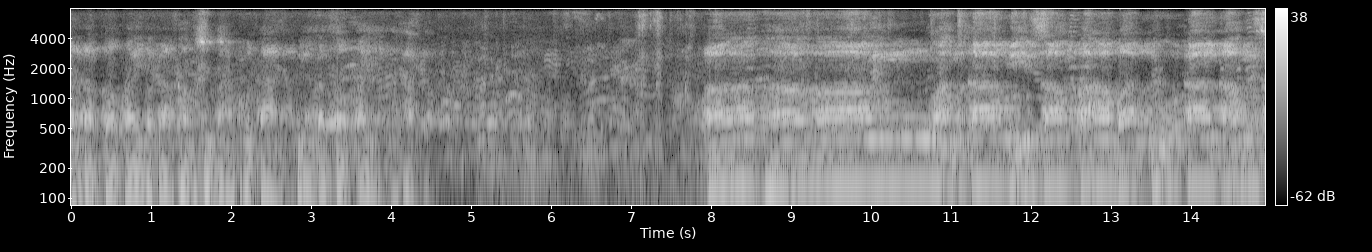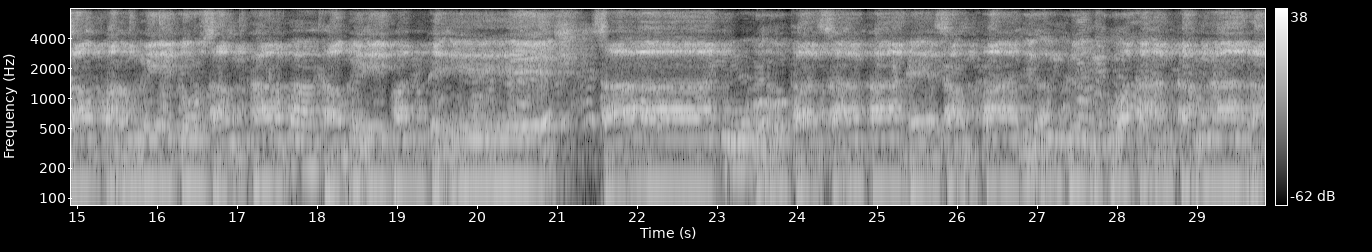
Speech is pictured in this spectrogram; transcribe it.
ลำดับต่อไปก็กล่าวคำสู่มหาโคตารเป็นลำดับต่อไปนะครับอาหังวันตามิสัมปาวันตุตานังสัมปังเวตุ สาธุกาสาคาเดสัมปาเรื่องขึ้นขวตานตั้งนาลา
